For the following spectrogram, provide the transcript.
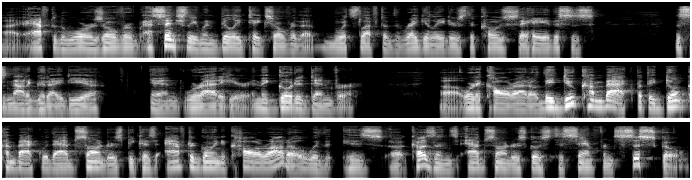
uh, after the war is over. Essentially, when Billy takes over the what's left of the regulators, the Coes say, "Hey, this is this is not a good idea, and we're out of here." And they go to Denver uh, or to Colorado. They do come back, but they don't come back with Ab Saunders because after going to Colorado with his uh, cousins, Ab Saunders goes to San Francisco,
